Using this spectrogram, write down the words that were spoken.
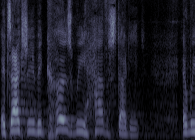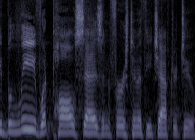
It's actually because we have studied and we believe what Paul says in 1 Timothy chapter 2.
